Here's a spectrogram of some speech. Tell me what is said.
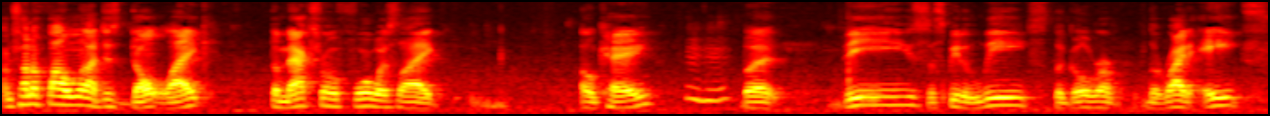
I'm trying to find one I just don't like. The Max Road 4 was like okay, hmm but these, the Speed Elites, the Go Run, the Ride 8s,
